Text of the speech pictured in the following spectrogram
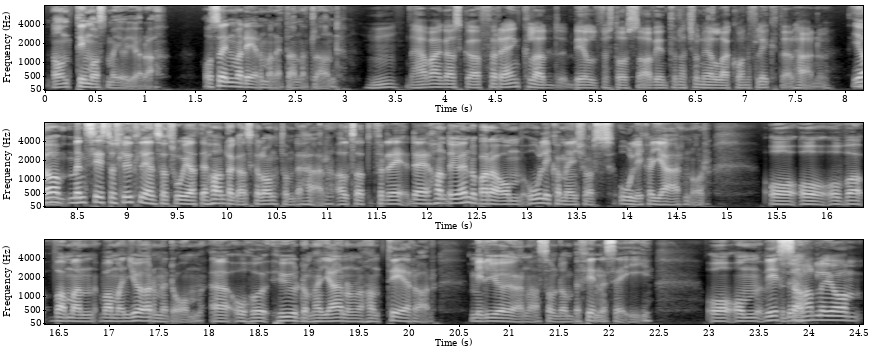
någonting måste man ju göra. Och så invaderar man ett annat land. Mm. Det här var en ganska förenklad bild förstås av internationella konflikter här nu. Ja, men sist och slutligen så tror jag att det handlar ganska långt om det här. Alltså att, för det, det handlar ju ändå bara om olika människors olika hjärnor och, och, och vad, vad, man, vad man gör med dem eh, och hur, hur de här hjärnorna hanterar miljöerna som de befinner sig i. Och om Det vissa... handlar ju om...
